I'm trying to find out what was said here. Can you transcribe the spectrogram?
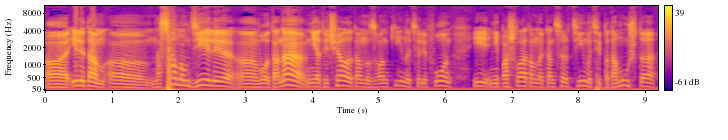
А, или там, а, на самом деле, вот, она не отвечала там на звонки, на телефон и не пошла там на концерт Тимати, потому что,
